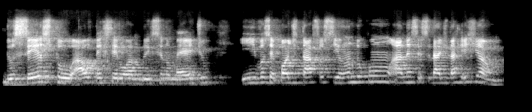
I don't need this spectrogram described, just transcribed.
do sexto ao terceiro ano do ensino médio e você pode estar associando com a necessidade da região.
